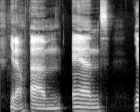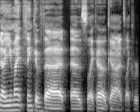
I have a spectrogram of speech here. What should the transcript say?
you know. Um, and you know, you might think of that as like, oh God, like we're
